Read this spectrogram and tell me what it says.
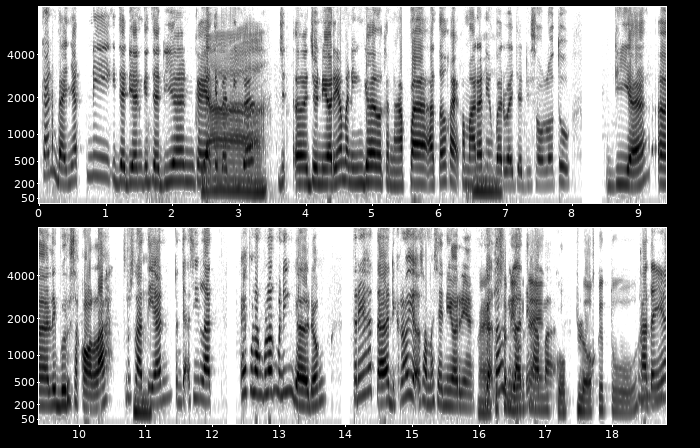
banyak nih kejadian-kejadian kayak Ya. tiba-tiba ju- eh, juniornya meninggal kenapa atau kayak kemarin Hmm. yang baru aja di Solo tuh dia eh, libur sekolah terus Hmm. latihan pencak silat eh pulang-pulang meninggal dong ternyata dikeroyok sama seniornya Nah, nggak tahu dilatih seniornya yang apa goblok itu. katanya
